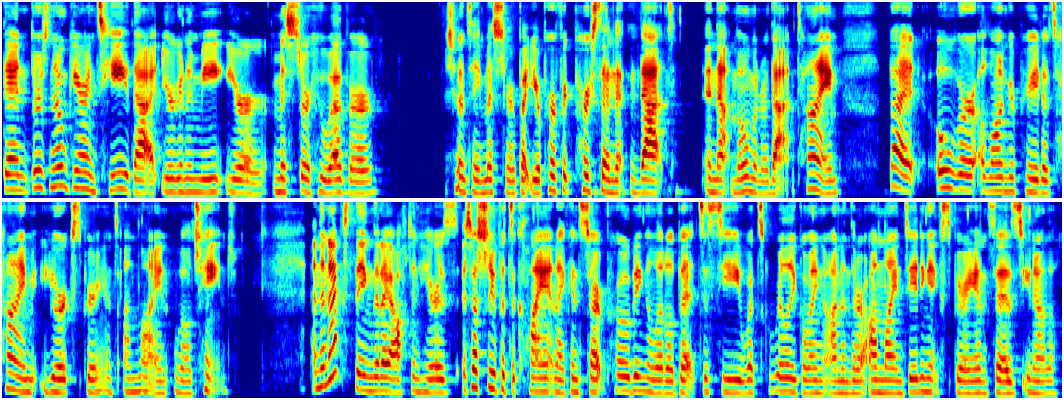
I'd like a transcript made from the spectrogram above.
then there's no guarantee that you're going to meet your Mr. Whoever. I shouldn't say Mr., but your perfect person that in that moment or that time. But over a longer period of time, your experience online will change. And the next thing that I often hear is, especially if it's a client and I can start probing a little bit to see what's really going on in their online dating experiences, you know,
